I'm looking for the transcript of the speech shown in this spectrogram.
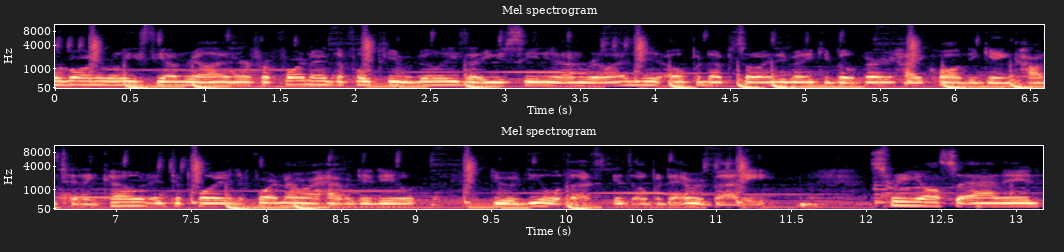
We're going to release the Unreal Engine for Fortnite. The full capabilities that you've seen in Unreal Engine opened up so anybody can build very high quality game content and code and deploy it to Fortnite without having to do, do a deal with us. It's open to everybody. Sweeney also added,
